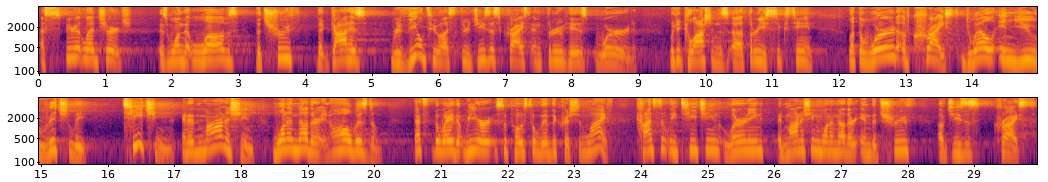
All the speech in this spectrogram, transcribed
A spirit led church is one that loves the truth that God has revealed to us through Jesus Christ and through his word. Look at Colossians uh, 3 16. Let the word of Christ dwell in you richly, teaching and admonishing one another in all wisdom. That's the way that we are supposed to live the Christian life. Constantly teaching, learning, admonishing one another in the truth of Jesus Christ.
